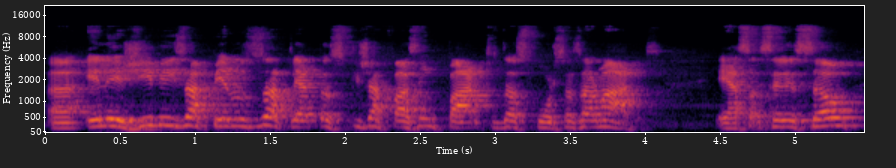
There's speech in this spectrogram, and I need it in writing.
eh, elegíveis apenas os atletas que já fazem parte das Forças Armadas essa seleção,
